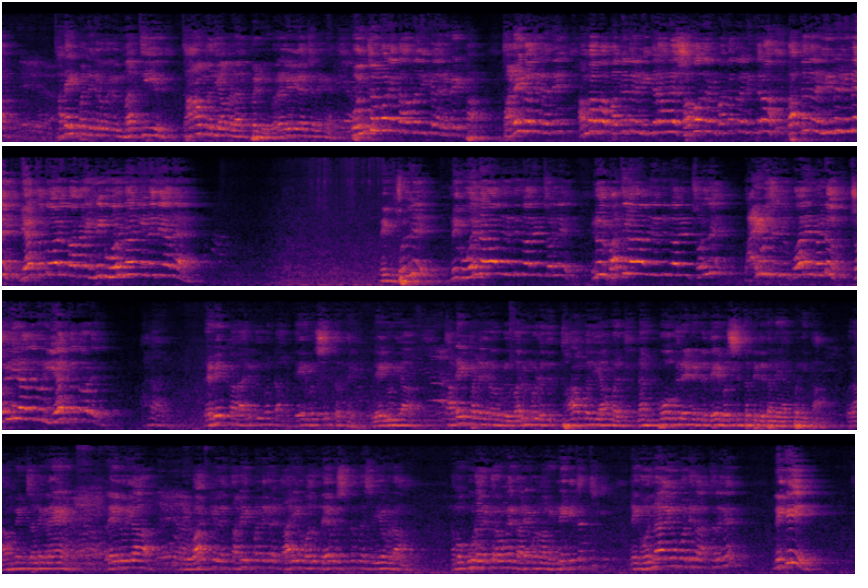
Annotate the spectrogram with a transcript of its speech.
அதை பண்ணுகிறவர்கள் மத்தியில் தாமதியாமல் அர்ப்பணி ஒரு சொல்லுங்க. கொஞ்சம் கூட தாமதிக்கல ரெபேக்கா. தடை வருகிறது. அம்மா அப்பா பக்கத்துல நிக்கிறாங்க. சகோதரன் பக்கத்துல நிக்கிறான். பக்கத்துல நின்னு நின்னு ஏக்கத்தோட பாக்குறேன் இன்னைக்கு ஒரு நாள் என்ன செய்யாத? நீங்க சொல்லு. இன்னைக்கு ஒரு நாளாவது இருந்துட்டு வரேன்னு சொல்லு. இன்னொரு பத்து நாளாவது இருந்துட்டு வரேன்னு சொல்லு. தயவு செஞ்சு போறேன் மட்டும் சொல்லிடாதன்னு ஒரு ஏக்கத்தோடு ரெபேக்காள் அறிந்து கொண்டார் தேவ சுத்தத்தை. வேலுயா தடைப்படுகிறவர்கள் வரும் பொழுது தாமதியாமல் நான் போகிறேன் என்று தேவ சித்தத்துக்கு தன்னை அர்ப்பணித்தார். ஒரு ஆமேன் சொல்லுங்களேன். லேலுயா உங்களுடைய வாழ்க்கையில தடைப்படுகிற காரியம் வரும் தேவ சுத்தத்தை செய்ய விடாம நம்ம கூட இருக்கிறவங்க தடை பண்ணுவாங்க. இன்னைக்கு சர்ச்சுக்கு இன்னைக்கு ஒரு நாள் லீவ் போட்டுக்கலாம். சொல்லுங்க. இன்னைக்கு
